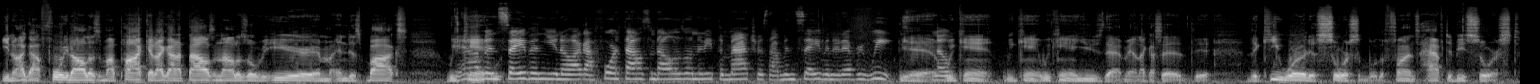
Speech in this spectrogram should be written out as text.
you know i got $40 in my pocket i got a thousand dollars over here in, in this box we Yeah, I've been saving. You know, I got four thousand dollars underneath the mattress. I've been saving it every week. Yeah, Nope. we can't, we can't, we can't use that, man. Like I said, the the key word is sourceable. The funds have to be sourced.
